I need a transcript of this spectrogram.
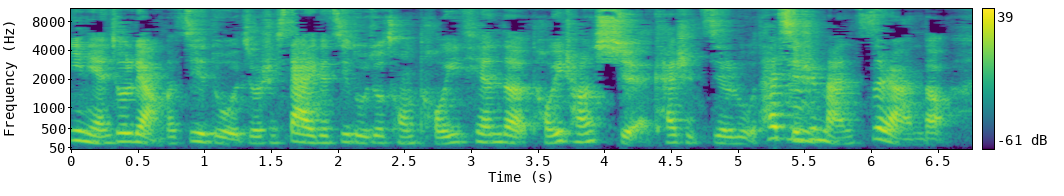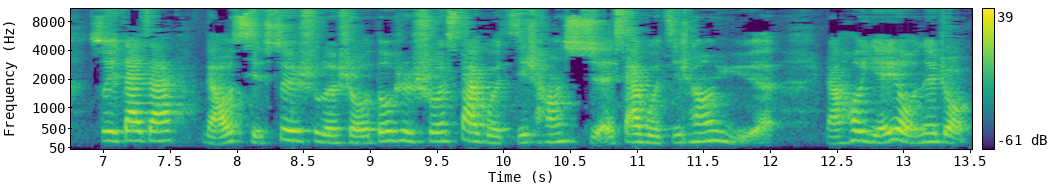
一年就两个季度，就是下一个季度就从头一天的头一场雪开始记录。它其实蛮自然的，所以大家聊起岁数的时候，都是说下过几场雪，下过几场雨。然后也有那种，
